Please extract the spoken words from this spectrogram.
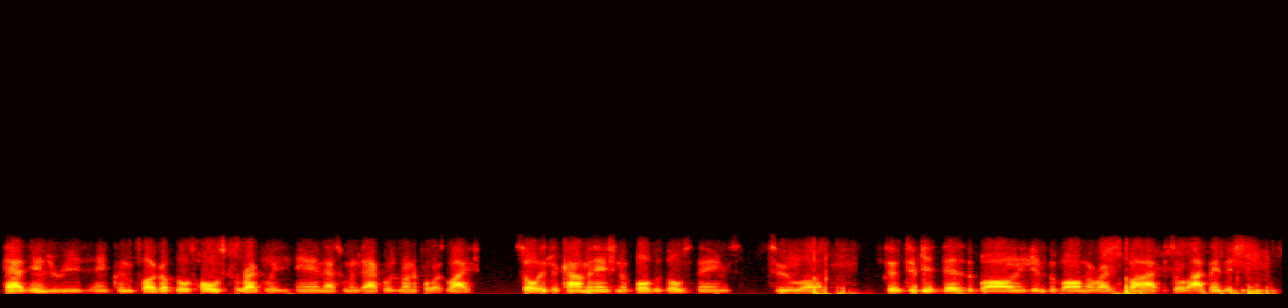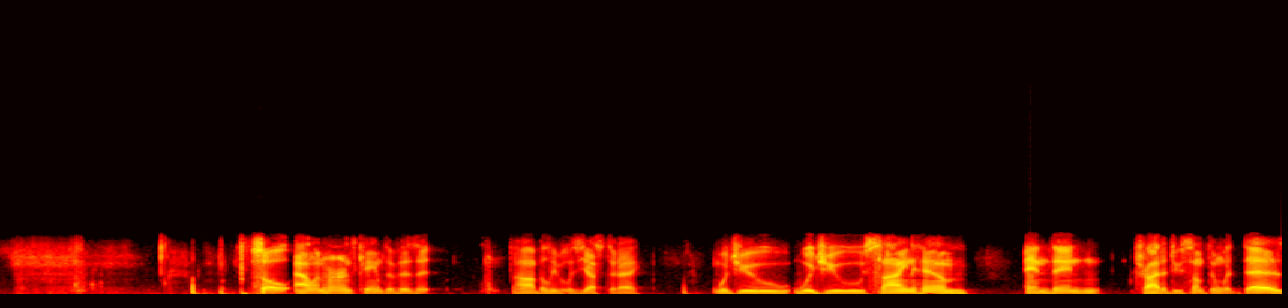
had injuries and couldn't plug up those holes correctly, and that's when Dak was running for his life. So it's a combination of both of those things to uh, to to get Dez the ball and get him the ball in the right spot. So I think they should. So Allen Hurns came to visit. Uh, I believe it was yesterday. Would you would you sign him and then try to do something with Dez?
